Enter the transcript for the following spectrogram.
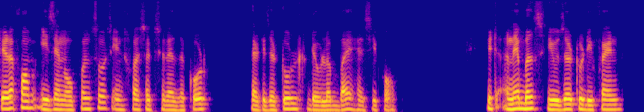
Terraform is an open source infrastructure as a code that is a tool developed by HashiCorp. It enables user to define,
